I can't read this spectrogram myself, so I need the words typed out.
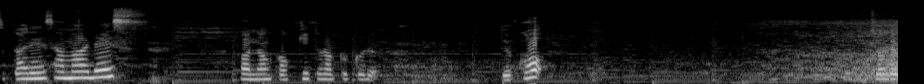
疲れ様です。あ、なんか大きいトラック来る。でかっ。超でかっ。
